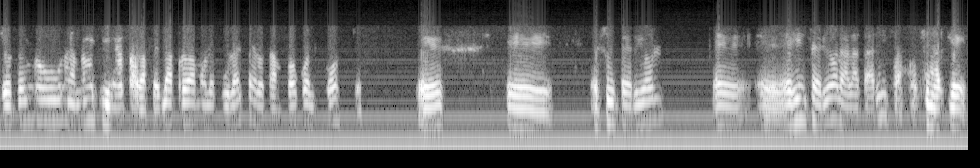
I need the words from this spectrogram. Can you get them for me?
yo tengo una máquina para hacer la prueba molecular, pero tampoco el costo es, eh, es superior eh, eh, es inferior a la tarifa, o sea que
